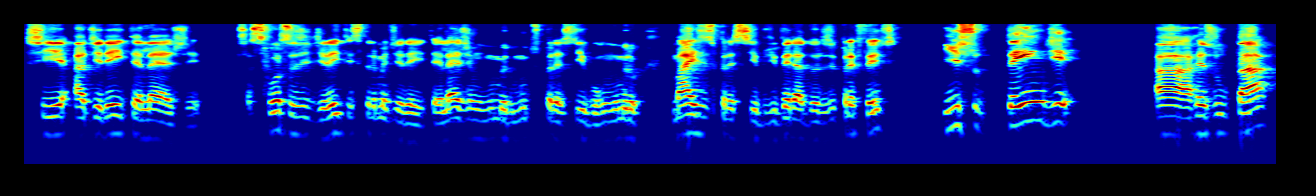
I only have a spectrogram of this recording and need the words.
Se a direita elege essas forças de direita e extrema-direita elegem um número muito expressivo, um número mais expressivo de vereadores e prefeitos, isso tende a resultar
